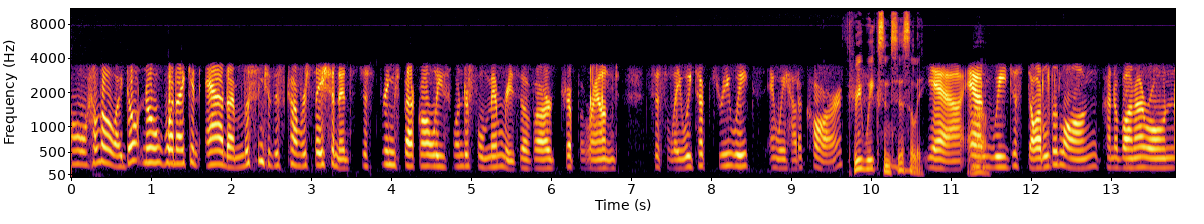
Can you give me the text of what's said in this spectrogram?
Oh, hello. I don't know what I can add. I'm listening to this conversation. It just brings back all these wonderful memories of our trip around Sicily. We took three weeks and we had a car. Three weeks in Sicily. Yeah, and Wow. we just dawdled along kind of on our own.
